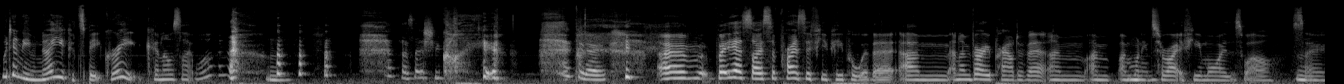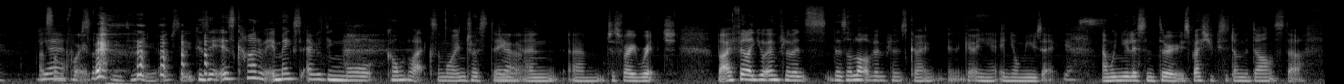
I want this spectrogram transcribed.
"We didn't even know you could speak Greek," and I was like, "What?" Mm. that's actually quite. you know, um, but yeah, so I surprised a few people with it, um, and I'm very proud of it. I'm I'm I'm wanting mm. to write a few more as well. So mm at yeah, some point. absolutely, absolutely, because it is kind of it makes everything more complex and more interesting yeah. and um, just very rich. But I feel like your influence, there's a lot of influence going going in your music. Yes. And when you listen through, especially because you've done the dance stuff,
